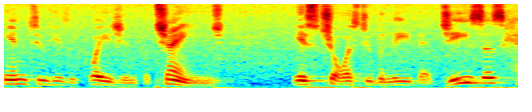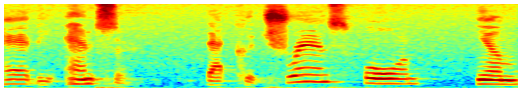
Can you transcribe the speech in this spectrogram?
into his equation for change his choice to believe that Jesus had the answer that could transform him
